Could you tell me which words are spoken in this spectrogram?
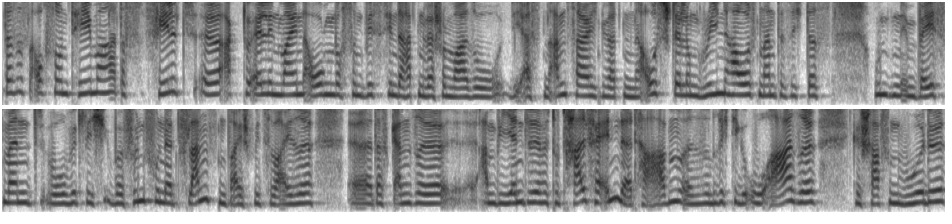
Das ist auch so ein Thema. Das fehlt äh, aktuell in meinen Augen noch so ein bisschen. Da hatten wir schon mal so die ersten Anzeichen. Wir hatten eine Ausstellung, Greenhouse nannte sich das, unten im Basement, wo wirklich über 500 Pflanzen beispielsweise äh, das ganze Ambiente total verändert haben. Also so eine richtige Oase geschaffen wurde.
